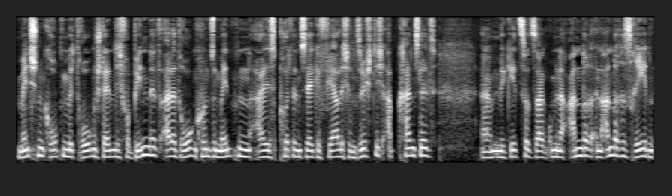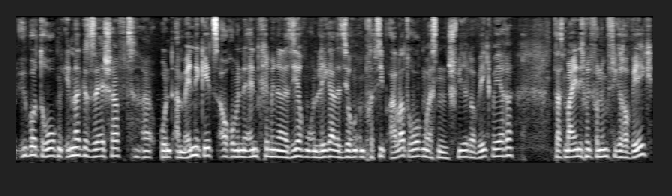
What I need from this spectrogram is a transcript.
Menschengruppen mit Drogen ständig verbindet, alle Drogenkonsumenten als potenziell gefährlich und süchtig abkanzelt ähm, mir geht es sozusagen um eine andere, ein anderes Reden über Drogen in der Gesellschaft. Äh, und am Ende geht es auch um eine Entkriminalisierung und Legalisierung im Prinzip aller Drogen, was ein schwieriger Weg wäre. Das meine ich mit vernünftigerer Weg,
